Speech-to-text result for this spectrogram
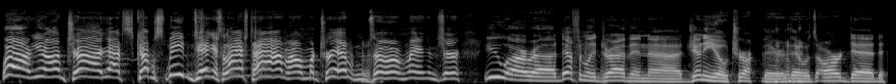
well, you know, I'm trying. I got a couple speeding tickets last time on my trip, and so I'm making sure you are uh, definitely driving uh, Jennie-O truck there. That was our dead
